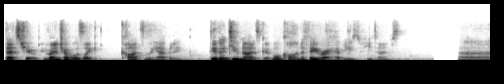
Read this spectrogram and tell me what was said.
That's true. Inviting trouble is like constantly happening. The other two not as good. Well, call in a favor I have used a few times. Uh,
